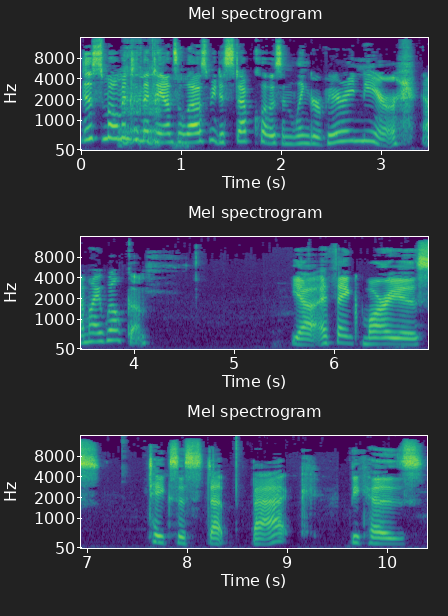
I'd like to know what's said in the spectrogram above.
this moment in the dance allows me to step close and linger very near. Am I welcome? Yeah, I think Marius takes a step back because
